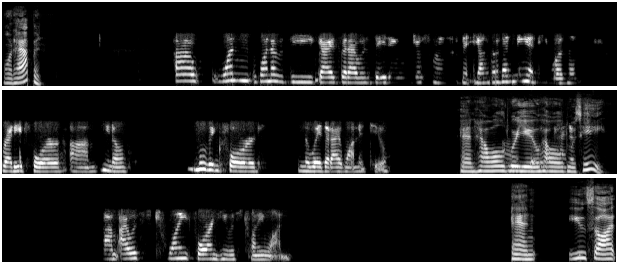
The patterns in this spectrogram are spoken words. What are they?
what happened? Uh, one one of the guys that I was dating just was a bit younger than me, and he wasn't ready for um, you know moving forward in the way that I wanted to. And how old were Um, you? was How old kind of- was he? Um, I was 24 and he was 21. And you thought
